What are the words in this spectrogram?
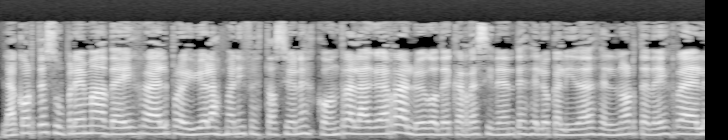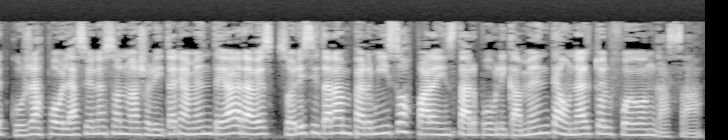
La Corte Suprema de Israel prohibió las manifestaciones contra la guerra luego de que residentes de localidades del norte de Israel, cuyas poblaciones son mayoritariamente árabes, solicitaran permisos para instar públicamente a un alto el fuego en Gaza.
